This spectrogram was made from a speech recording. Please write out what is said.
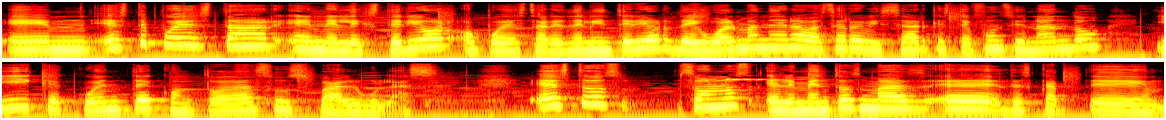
Em, este puede estar en el exterior o puede estar en el interior. De igual manera vas a revisar que esté funcionando y que cuente con todas sus válvulas. Estos son los elementos más eh, eh,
